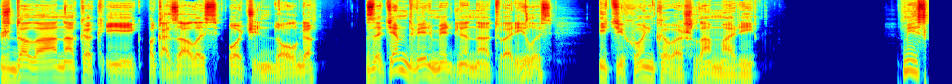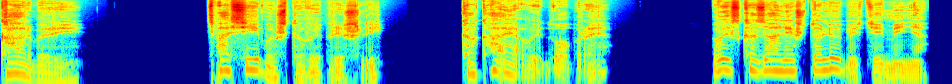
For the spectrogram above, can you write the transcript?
Ждала она, как ей показалось, очень долго. Затем дверь медленно отворилась, и тихонько вошла Мари. «Мисс Карбери, спасибо, что вы пришли. Какая вы добрая. Вы сказали, что любите меня.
